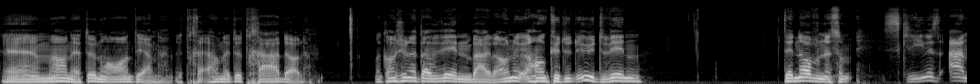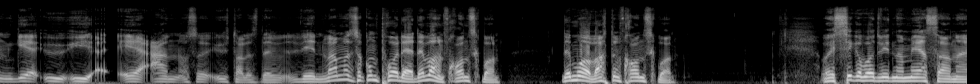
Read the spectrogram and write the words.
Eh, men han heter jo noe annet igjen. Han heter jo Trædal. Men kanskje hun heter Vind Berg, da. Han kuttet ut Vind. Det navnet som skrives N-G-U-Y-E-N, og så uttales det Vind. Hvem var det som kom på det? Det var en franskmann. Det må ha vært en franskmann. Og jeg er sikker på at vietnameserne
